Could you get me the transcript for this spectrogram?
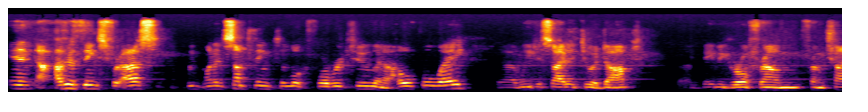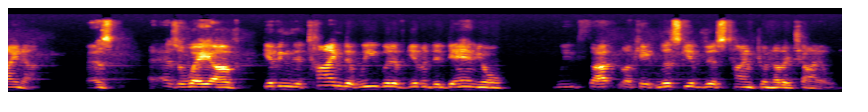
And other things for us, we wanted something to look forward to in a hopeful way. Uh, we decided to adopt baby girl from from China as as a way of giving the time that we would have given to Daniel. We thought, okay, let's give this time to another child.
